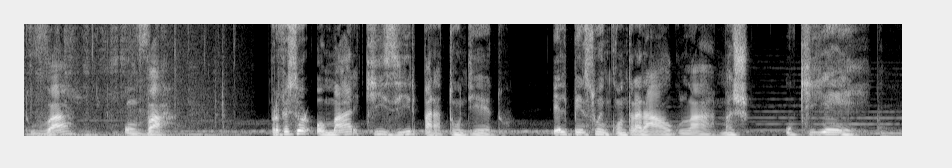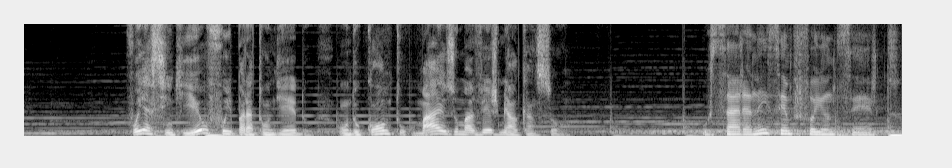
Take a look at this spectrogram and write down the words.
tu vas, on va. Professor Omar quis ir para Tondiedo. Ele pensou encontrar algo lá, mas o que é? Foi assim que eu fui para Tondiedo, onde o conto mais uma vez me alcançou. O Sara nem sempre foi um deserto.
